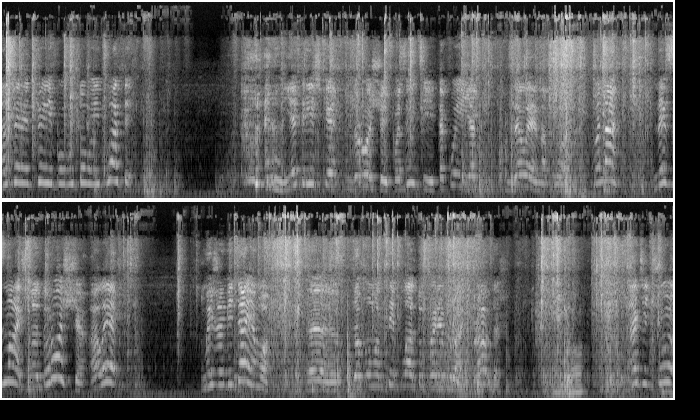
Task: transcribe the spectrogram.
Ну, серед цієї побутової плати є трішки дорожчої позиції, такої як зелена плата. Вона незначно дорожча, але ми ж обіцяємо е, допомогти плату перебрати, правда ж? Значить, що?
